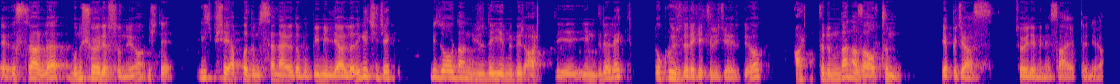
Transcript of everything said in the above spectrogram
e, ısrarla bunu şöyle sunuyor. İşte hiçbir şey yapmadığımız senaryoda bu 1 milyarları geçecek. Biz oradan %21 art, e, indirerek 900'lere getireceğiz diyor. Arttırımdan azaltım yapacağız söylemine sahipleniyor.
